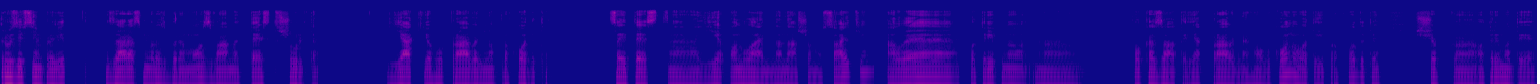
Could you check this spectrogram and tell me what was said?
Друзі, всім привіт! Зараз ми розберемо з вами тест Шульте. Як його правильно проходити. Цей тест е, є онлайн на нашому сайті, але потрібно е, показати, як правильно його виконувати і проходити, щоб е, отримати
